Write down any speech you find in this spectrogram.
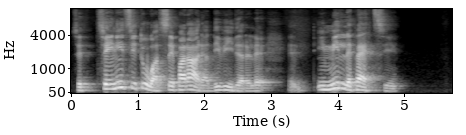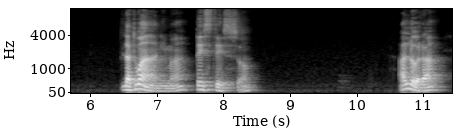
Se, se inizi tu a separare, a dividere le, in mille pezzi la tua anima, te stesso, allora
